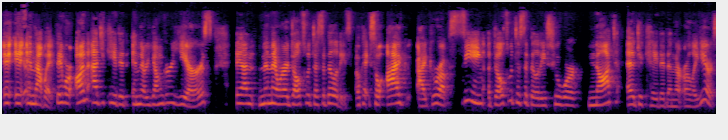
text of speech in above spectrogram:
in, yeah. in, that way. They were uneducated in their younger years, and then they were adults with disabilities. Okay, so I I grew up seeing adults with disabilities who were not educated in their early years.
